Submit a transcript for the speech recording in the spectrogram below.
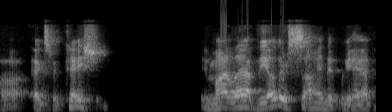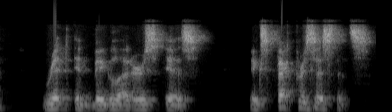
uh, expectation. In my lab, the other sign that we have writ in big letters is expect resistance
